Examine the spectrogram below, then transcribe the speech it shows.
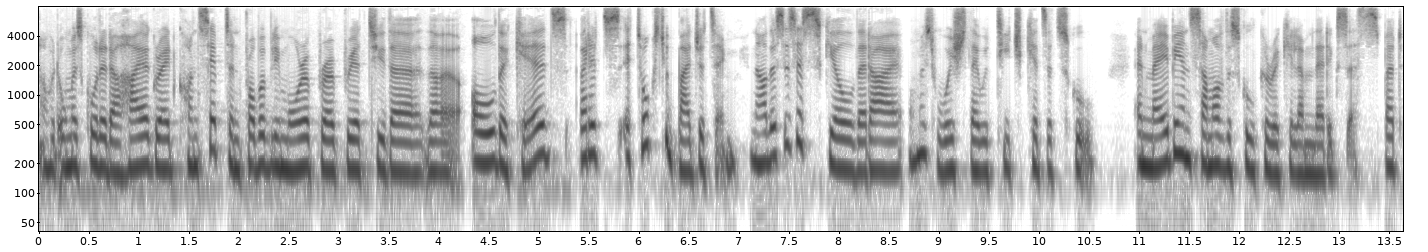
I would almost call it a higher grade concept and probably more appropriate to the the older kids, but it's it talks to budgeting. Now this is a skill that I almost wish they would teach kids at school and maybe in some of the school curriculum that exists. But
